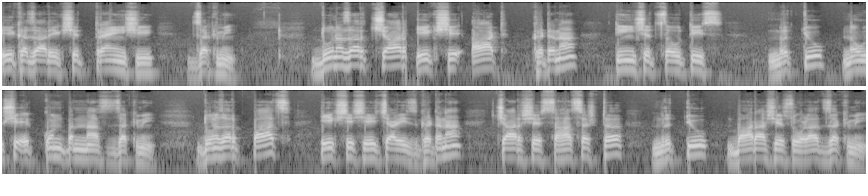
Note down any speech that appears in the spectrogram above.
एक हजार एकशे त्र्याऐंशी जखमी. दोन हजार चार एकशे आठ घटना तीनशे चौतीस. मृत्यू नऊशे एकोणपन्नास जखमी. दोन हजार पाच एकशे शेहेचाळीस घटना चारशे सहासष्ट. मृत्यू बाराशे सोळा जखमी.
